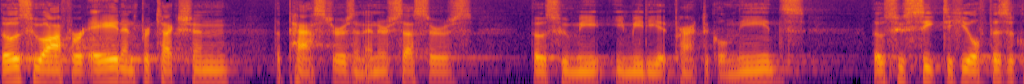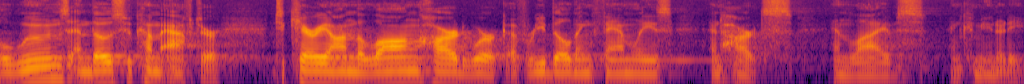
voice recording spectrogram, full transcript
those who offer aid and protection, the pastors and intercessors, those who meet immediate practical needs, those who seek to heal physical wounds, and those who come after to carry on the long, hard work of rebuilding families and hearts and lives and community.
